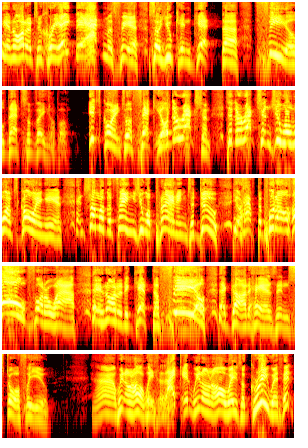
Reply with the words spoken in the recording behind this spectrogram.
in order to create the atmosphere so you can get the field that's available. It's going to affect your direction, the directions you were once going in, and some of the things you were planning to do, you'll have to put on hold for a while in order to get the feel that God has in store for you. Uh, we don't always like it. We don't always agree with it.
